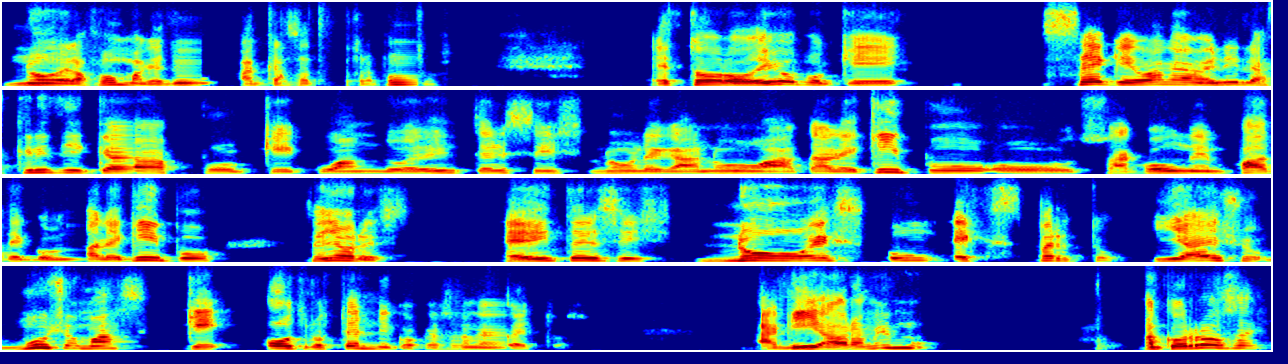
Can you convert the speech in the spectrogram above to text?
no de la forma que tú alcanzaste los tres puntos. Esto lo digo porque sé que van a venir las críticas porque cuando el Intersis no le ganó a tal equipo o sacó un empate con tal equipo, señores, el Intersis no es un experto y ha hecho mucho más que otros técnicos que son expertos. Aquí ahora mismo Marco Rose,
